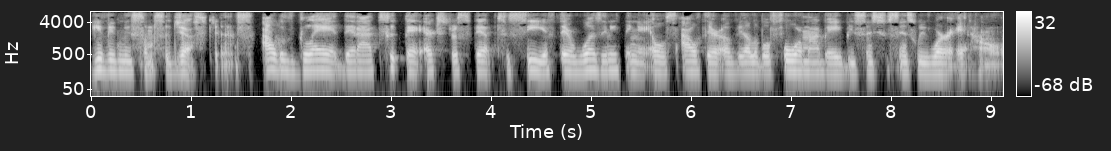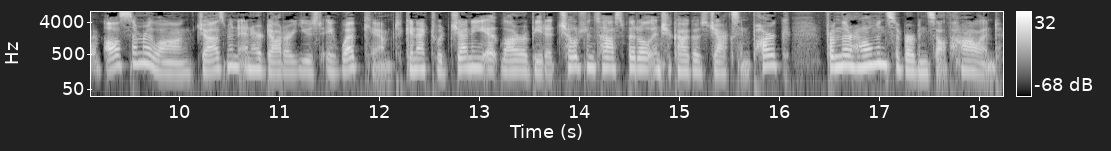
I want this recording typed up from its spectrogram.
giving me some suggestions. I was glad that I took that extra step to see if there was anything else out there available for my baby since since we were at home. All summer long, Jasmine and her daughter used a webcam to connect with Jenny at La Rabida Children's Hospital in Chicago's Jackson Park from their home in suburban South Holland.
